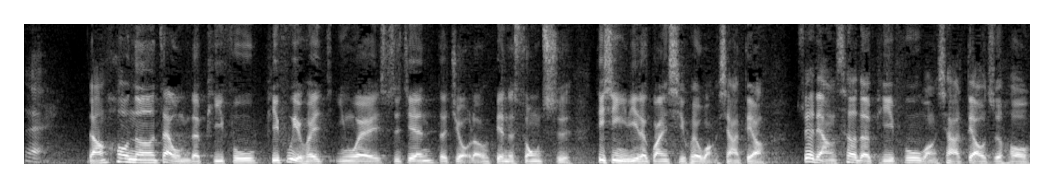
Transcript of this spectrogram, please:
对。然后呢，在我们的皮肤，皮肤也会因为时间的久了，会变得松弛，地心引力的关系会往下掉。所以两侧的皮肤往下掉之后，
